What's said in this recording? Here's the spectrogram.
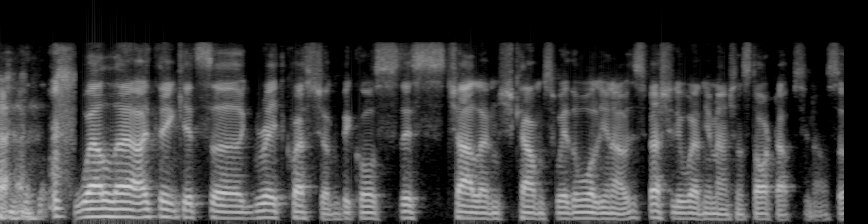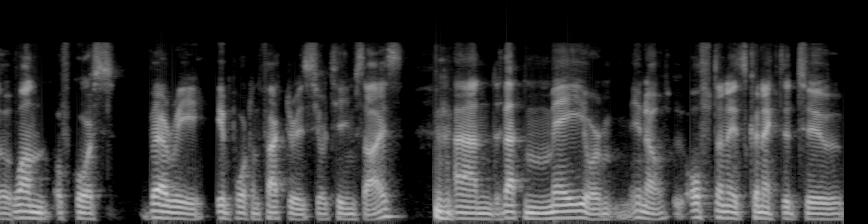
well, uh, I think it's a great question because this challenge comes with all, you know, especially when you mention startups, you know. So one, of course, very important factor is your team size. Mm-hmm. And that may or you know often it's connected to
